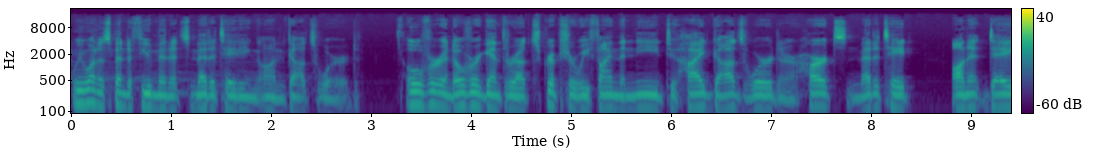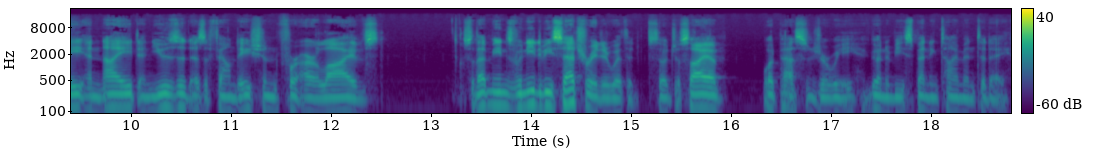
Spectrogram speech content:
We want to spend a few minutes meditating on God's Word. Over and over again throughout Scripture, we find the need to hide God's Word in our hearts and meditate on it day and night and use it as a foundation for our lives. So that means we need to be saturated with it. So, Josiah, what passage are we going to be spending time in today?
